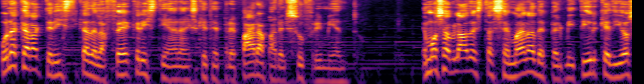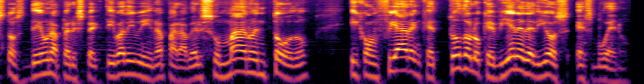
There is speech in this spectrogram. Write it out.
Una característica de la fe cristiana es que te prepara para el sufrimiento. Hemos hablado esta semana de permitir que Dios nos dé una perspectiva divina para ver su mano en todo y confiar en que todo lo que viene de Dios es bueno.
